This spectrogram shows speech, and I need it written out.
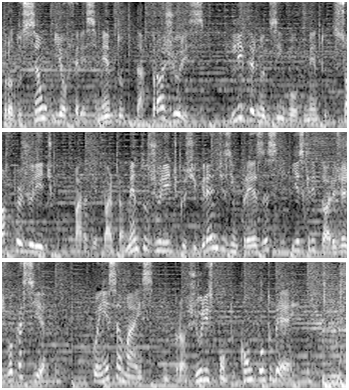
produção e oferecimento da ProJuris líder no desenvolvimento de software jurídico para departamentos jurídicos de grandes empresas e escritórios de advocacia. Conheça mais em projuris.com.br.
